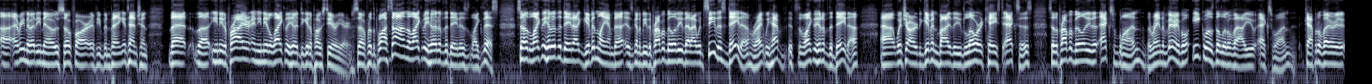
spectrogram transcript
uh, everybody knows so far, if you've been paying attention, that the you need a prior and you need a likelihood to get a posterior. So, for the Poisson, the likelihood of the data is like this. So, the likelihood of the data given lambda is going to be the probability that I would see this data, right? We have it's the likelihood of the data uh, which are given by the lowercase x's. So the probability that x1, the random variable, equals the little value x1, capital vari-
